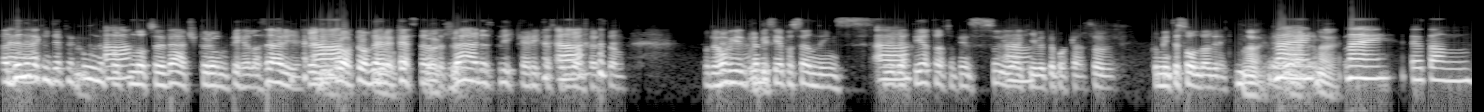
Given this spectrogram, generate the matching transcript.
Ja, den är verkligen definitionen på ja. något som är världsberömt i hela Sverige. För ja. Vi pratar om det här är festen, världens blickar riktas på ja. festen. Och det har vi, kan vi se på sändningsrättigheterna som finns i arkivet där borta. Så de är inte sålda direkt. Nej, nej, nej. nej utan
